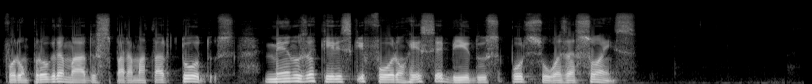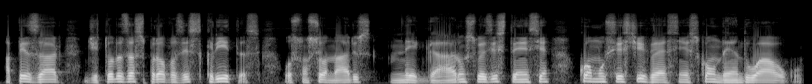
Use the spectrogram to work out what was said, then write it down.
foram programados para matar todos, menos aqueles que foram recebidos por suas ações. Apesar de todas as provas escritas, os funcionários negaram sua existência como se estivessem escondendo algo.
